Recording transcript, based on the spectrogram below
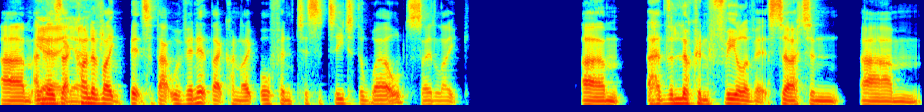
um and Yeah, there's that yeah. kind of like bits of that within it that kind of like authenticity to the world so like um the look and feel of it certain um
